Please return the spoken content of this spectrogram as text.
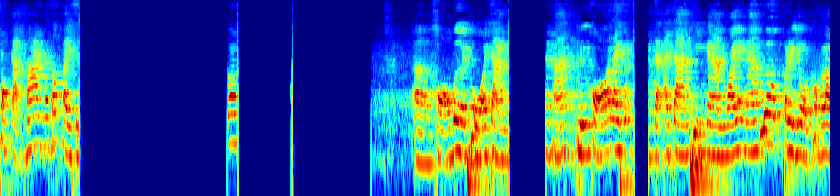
พอกลับบ้านก็ต้องไปศึกก็เอ่อ ขอเบอร์โทรอาจารย์นะคะ หรือขออะไรสักอย่างจากอาจารย์ทีมงานไว้นะ เพื่อประโยชน์ของเรา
